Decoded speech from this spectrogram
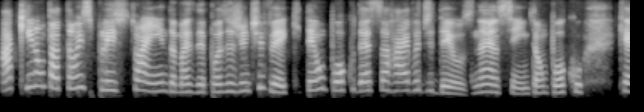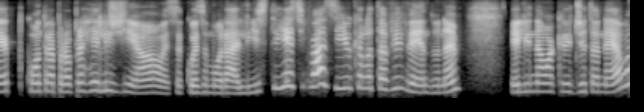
Aqui não está tão explícito ainda, mas depois a gente vê que tem um pouco dessa raiva de Deus, né? Assim, então um pouco que é contra a própria religião, essa coisa moralista e esse vazio que ela está vivendo, né? Ele não acredita nela,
